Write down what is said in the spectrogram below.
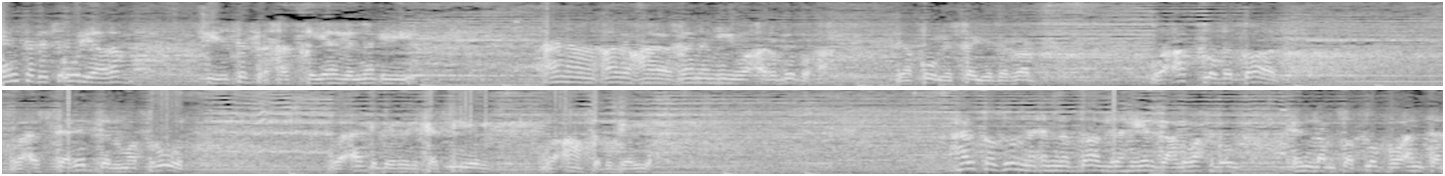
انت بتقول يا رب في سفر حسقيال النبي أنا أرعى غنمي وأربضها يقول السيد الرب وأطلب الضال وأسترد المطرود وأجبر الكثير وأعصب الجريح. هل تظن إن الضال ده هيرجع لوحده إن لم تطلبه أنت؟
